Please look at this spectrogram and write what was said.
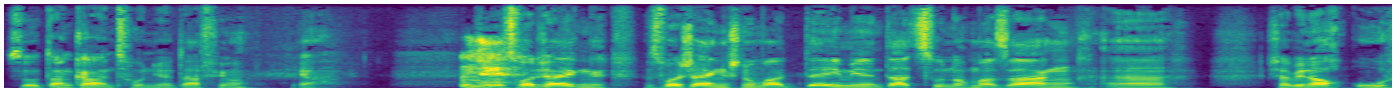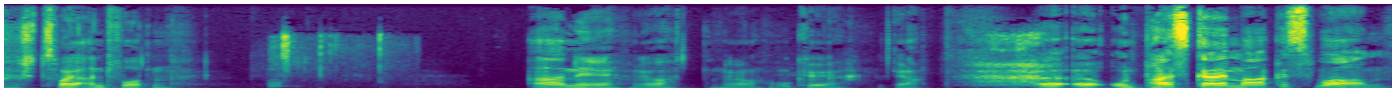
So, danke Antonia dafür. Ja. So, das wollte ich eigentlich, das wollte ich eigentlich nur mal Damien dazu noch mal sagen. Äh, ich habe ihn auch, uh, zwei Antworten. Ah, nee, ja, ja, okay, ja. Äh, äh, und Pascal mag es warm.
